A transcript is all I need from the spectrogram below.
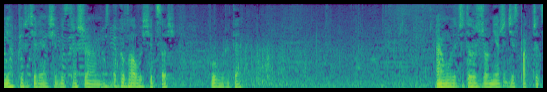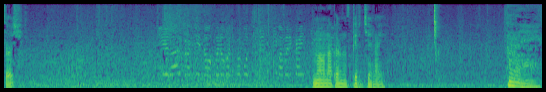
Ja pierdzielę jak się wystraszyłem. Zbugowało się coś. Kurde. A ja mówię, czy to żołnierzy, gdzie spadł, czy coś? No, na pewno spierdzielaj. Ej.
